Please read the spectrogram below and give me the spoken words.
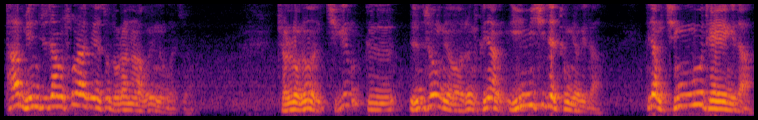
다 민주당 손아귀에서 놀아나고 있는 거죠. 결론은 지금 그 윤석열은 그냥 임시 대통령이다. 그냥 직무대행이다.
